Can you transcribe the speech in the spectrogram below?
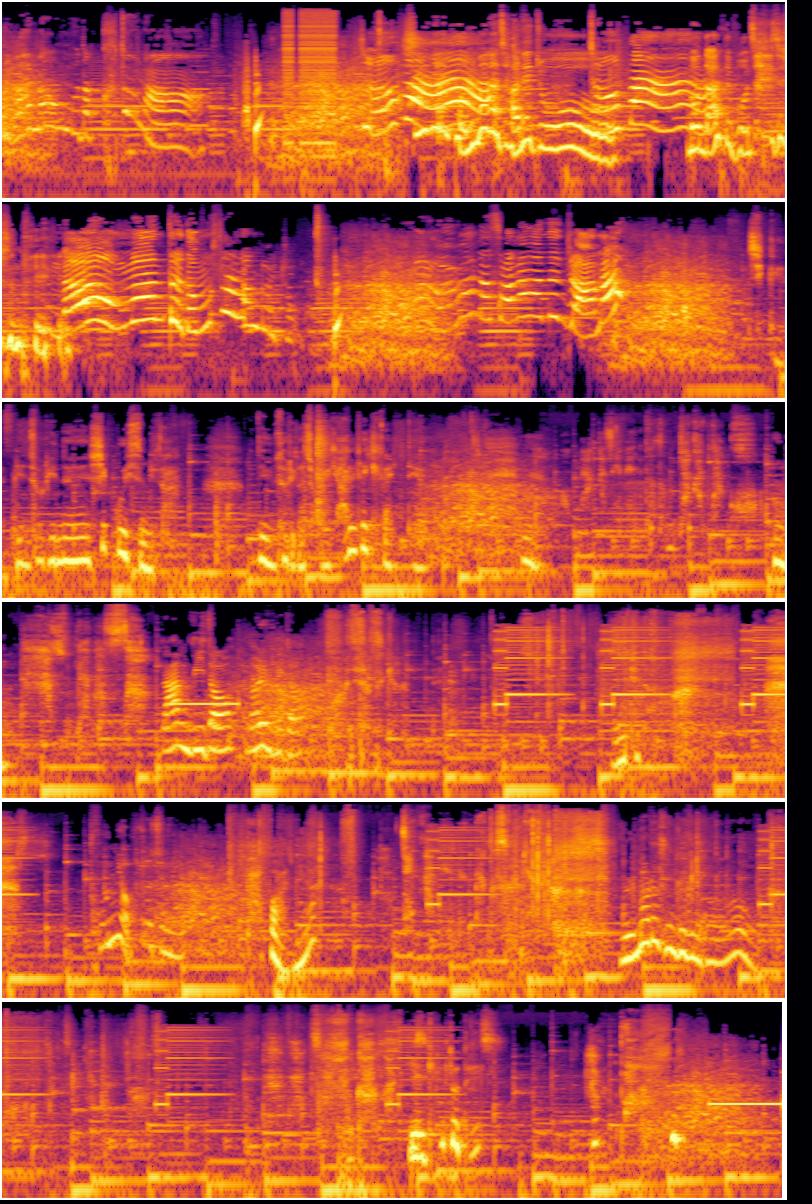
내가 한라봉보다 크잖아. 줘봐. 신이한테 얼마나 잘해줘. 줘봐. 너 나한테 뭐 잘해주는데? 나 민소리는 씻고 있습니다. 근데 윤소리가 저에게 할 얘기가 있대요. 엄마가 세뱃돈 훔쳐갔다고. 응. 다 숨겨놨어. 난 믿어. 널 믿어. 어디다 숨겨놨는데? 어디다? 돈이 없어지는 거. 바보 아니야? 제가 믿는다고 숨겨놨어. 얼마나 숨겨놔? 얘기해도 돼?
